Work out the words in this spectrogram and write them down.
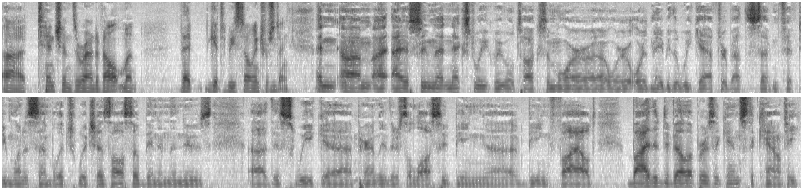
uh, tensions around development that get to be so interesting. And um, I, I assume that next week we will talk some more, uh, or, or maybe the week after, about the 751 assemblage, which has also been in the news uh, this week. Uh, apparently, there's a lawsuit being uh, being filed by the developers against the county.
